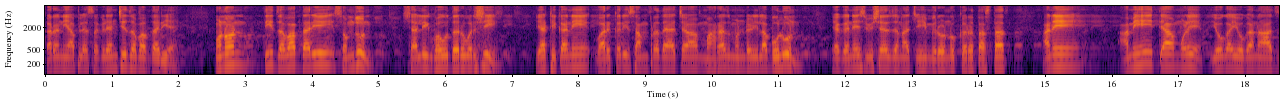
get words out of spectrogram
कारण ही आपल्या सगळ्यांची जबाबदारी आहे. म्हणून ती जबाबदारी समजून शालिक भाऊ दरवर्षी या ठिकाणी वारकरी संप्रदायाच्या महाराज मंडळीला बोलून या गणेश विसर्जनाची ही मिरवणूक करत असतात. आणि आम्हीही त्यामुळे योगायोगानं आज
